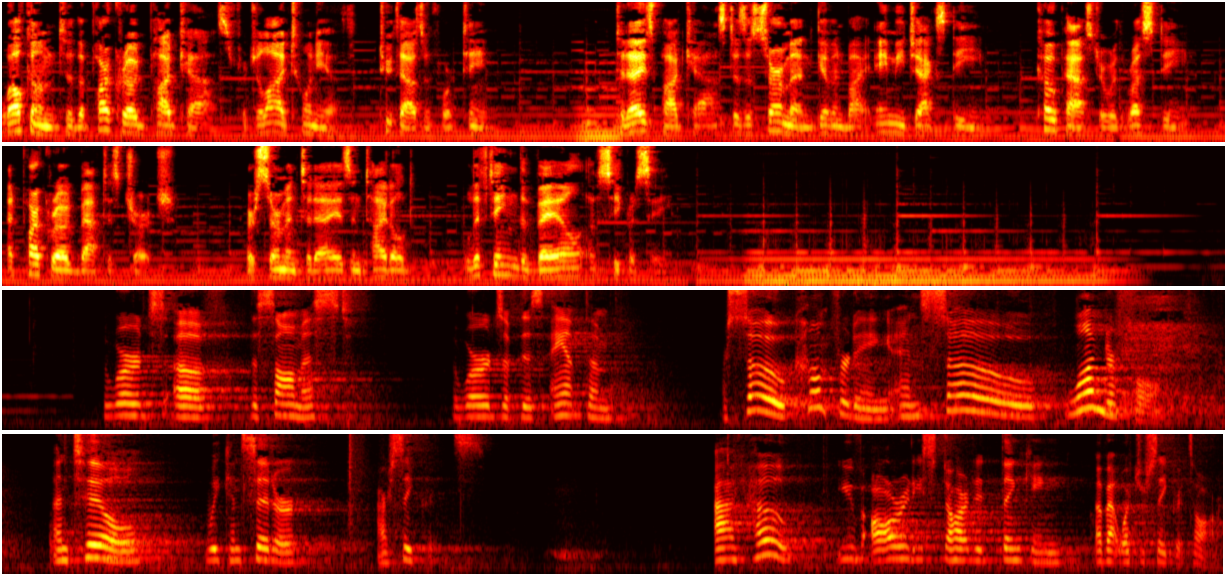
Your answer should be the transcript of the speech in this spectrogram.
Welcome to the Park Road Podcast for July 20th, 2014. Today's podcast is a sermon given by Amy Jacks Dean, co pastor with Russ Dean at Park Road Baptist Church. Her sermon today is entitled Lifting the Veil of Secrecy. The words of the psalmist the words of this anthem are so comforting and so wonderful until we consider our secrets. I hope you've already started thinking about what your secrets are.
